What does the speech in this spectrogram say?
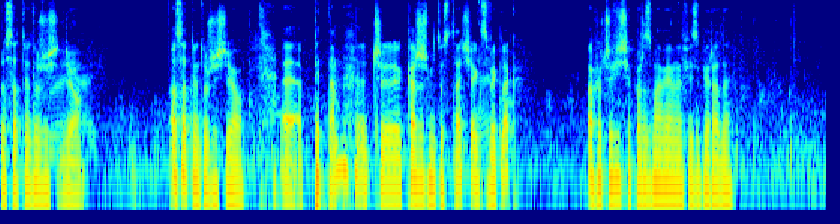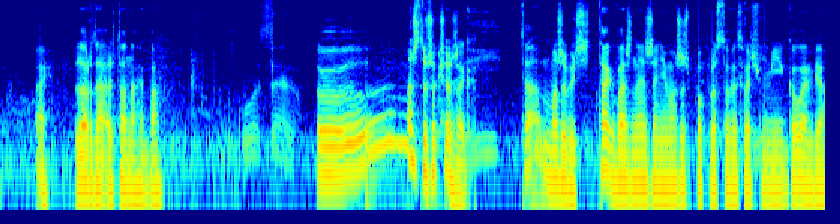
że ostatnio dużo się działo. Ostatnio dużo się działo. E, pytam, czy każesz mi tu stać, jak zwykle? Och, oczywiście, porozmawiamy w Izbie Rady. Oj, Lorda Eltona chyba. Uuu, masz dużo książek. To może być tak ważne, że nie możesz po prostu wysłać mi gołębia.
